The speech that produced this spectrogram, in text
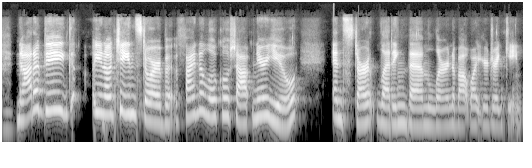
Mm. Not a big, you know, chain store, but find a local shop near you and start letting them learn about what you're drinking.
